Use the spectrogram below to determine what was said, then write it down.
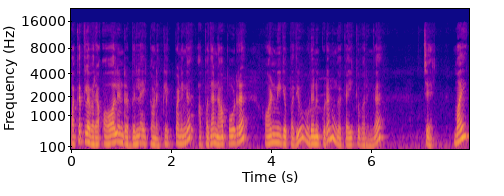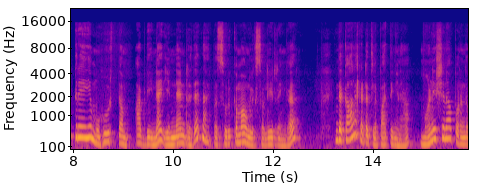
பக்கத்தில் வர ஆல் என்ற பெல் ஐக்கானை கிளிக் பண்ணுங்கள் அப்போ தான் நான் போடுற ஆன்மீக பதிவு உடனுக்குடன் உங்கள் கைக்கு வருங்க. சரி மைத்ரேய முகூர்த்தம் அப்படின்னா என்னன்றதை நான் இப்போ சுருக்கமாக உங்களுக்கு சொல்லிடுறேங்க. இந்த காலகட்டத்தில் பார்த்தீங்கன்னா மனுஷனாக பிறந்த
